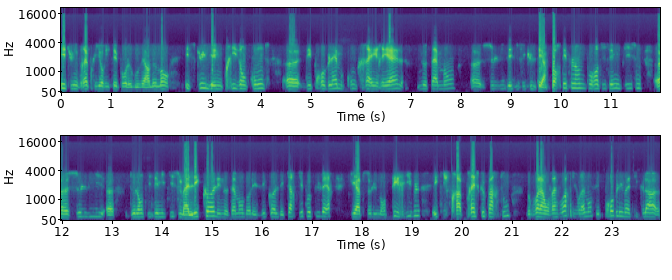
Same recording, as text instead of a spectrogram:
est une vraie priorité pour le gouvernement? Est-ce qu'il y a une prise en compte euh, des problèmes concrets et réels, notamment euh, celui des difficultés à porter plainte pour antisémitisme, euh, celui euh, de l'antisémitisme à l'école et notamment dans les écoles des quartiers populaires qui est absolument terrible et qui frappe presque partout. Donc voilà, on va voir si vraiment ces problématiques-là,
